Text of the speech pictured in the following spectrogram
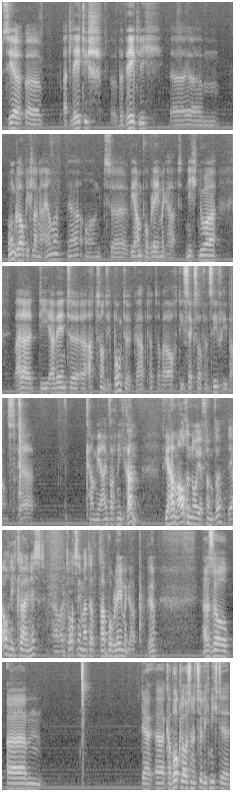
sehr äh, athletisch, äh, beweglich, ähm, unglaublich lange Arme. Ja? Und äh, wir haben Probleme gehabt. Nicht nur, weil er die erwähnte äh, 28 Punkte gehabt hat, aber auch die sechs Offensivrebounds. Der kam mir einfach nicht ran. Wir haben auch einen neuen Fünfer, der auch nicht klein ist, aber trotzdem hat er ein paar Probleme gehabt. Ja? Also, ähm, der äh, Caboclo ist natürlich nicht äh,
